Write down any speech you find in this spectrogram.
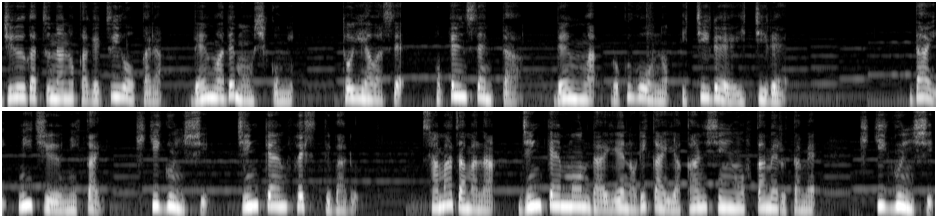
10月7日月曜から電話で申し込み、問い合わせ、保健センター、電話65-1010第22回引き軍師人権フェスティバル。様々な人権問題への理解や関心を深めるため引き軍師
